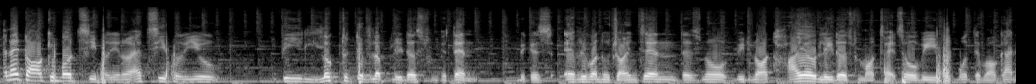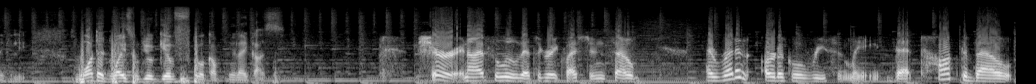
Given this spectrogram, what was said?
When I talk about CEIPAL, you know, at CEIPAL, you we look to develop leaders from within because everyone who joins in, there's no, we do not hire leaders from outside, so we promote them organically. So what advice would you give to a company like us? Sure, no, absolutely. That's a great question. So, I read an article recently that talked about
